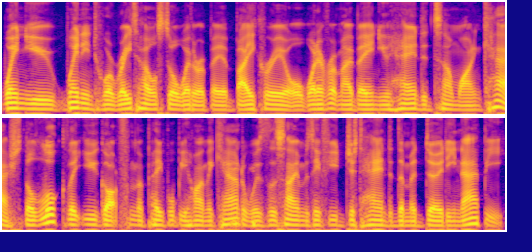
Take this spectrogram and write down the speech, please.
when you went into a retail store, whether it be a bakery or whatever it may be, and you handed someone cash, the look that you got from the people behind the counter was the same as if you just handed them a dirty nappy.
